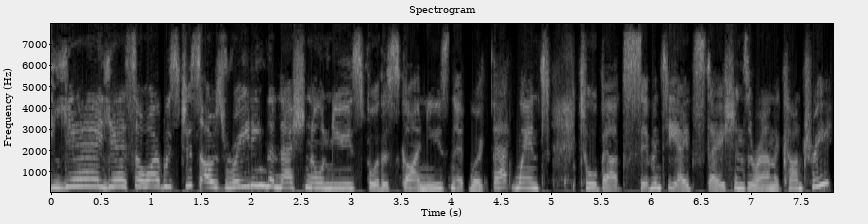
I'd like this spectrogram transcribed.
Yeah, yeah. So I was just I was reading the national news for the Sky News Network. That went to about seventy eight stations around the country.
